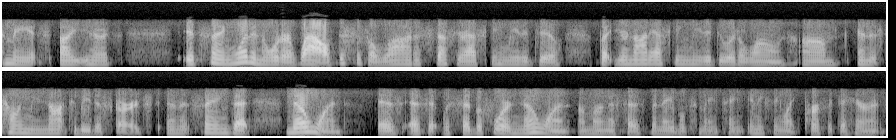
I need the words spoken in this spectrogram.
to me, it's uh, you know it's it's saying, what an order. Wow, this is a lot of stuff you're asking me to do, but you're not asking me to do it alone. Um, and it's telling me not to be discouraged. And it's saying that no one, as, as it was said before, no one among us has been able to maintain anything like perfect adherence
